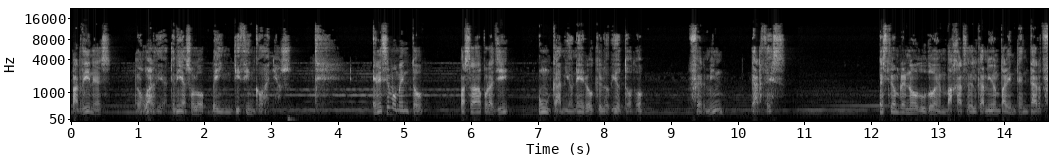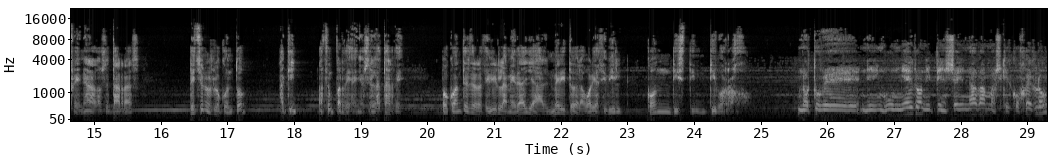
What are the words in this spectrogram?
Pardines, el guardia, tenía solo 25 años. En ese momento pasaba por allí un camionero que lo vio todo, Fermín Garcés. Este hombre no dudó en bajarse del camión para intentar frenar a los etarras. De hecho, nos lo contó aquí, hace un par de años, en la tarde, poco antes de recibir la medalla al mérito de la Guardia Civil con distintivo rojo. No tuve ningún miedo ni pensé en nada más que cogerlo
